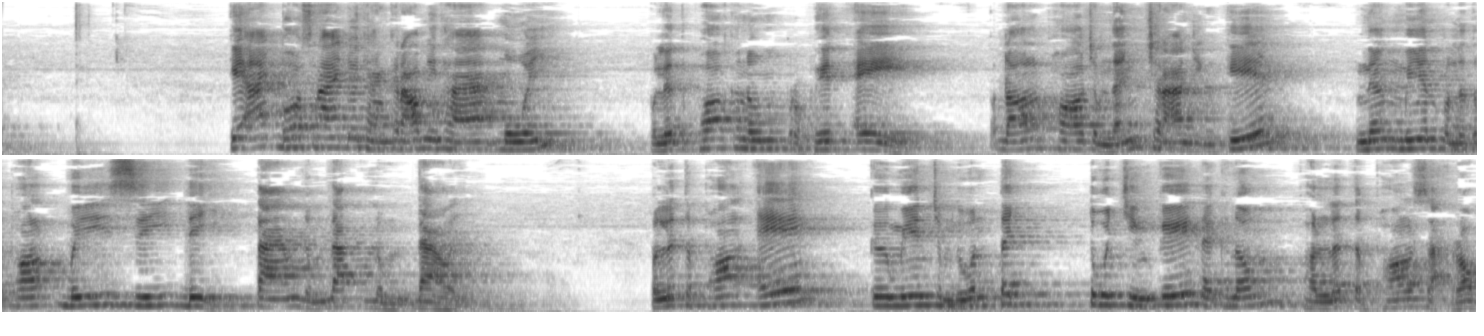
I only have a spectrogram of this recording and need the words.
20គេអាចបកស្រាយដោយខាងក្រោមនេះថា1 ផលិតផលក្នុងប្រភេទ A ផ្ដល់ផលចំណេញច្រើនជាងគេ និងមានផលិតផល B C D តាមលំដាប់លំដោយផលិតផល A គឺមានចំនួនតិចទួចជាងគេនៅក្នុងផលិតផលសរុប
